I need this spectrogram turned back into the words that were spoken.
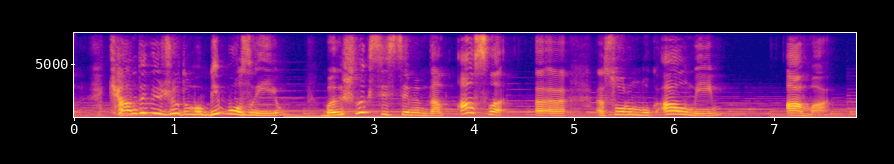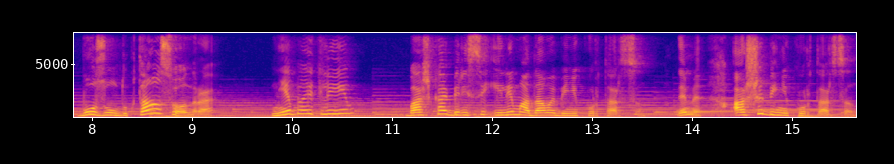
kendi vücudumu bir bozayım, bağışıklık sistemimden asla e, e, sorumluluk almayayım ama bozulduktan sonra niye bekleyeyim? Başka birisi ilim adamı beni kurtarsın. Değil mi? Aşı beni kurtarsın.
